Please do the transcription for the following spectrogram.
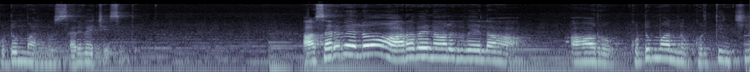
కుటుంబాలను సర్వే చేసింది. ఆ సర్వేలో అరవై నాలుగు వేల ఆరు కుటుంబాలను గుర్తించి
